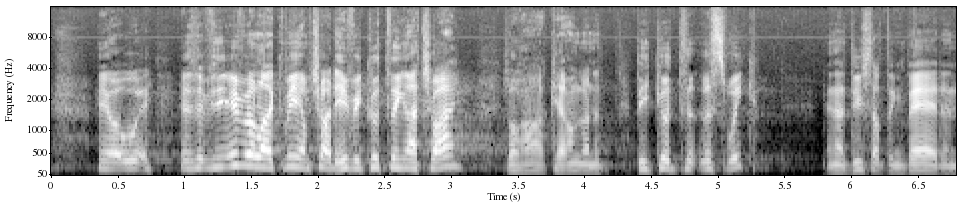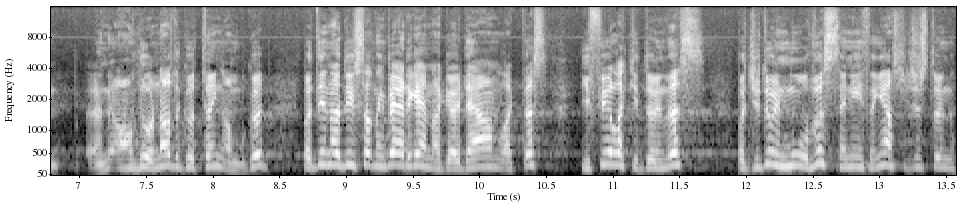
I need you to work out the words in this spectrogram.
you know, if you're ever like me, I'm trying every good thing I try. Like, okay, I'm going to be good this week. And I do something bad, and, and I'll do another good thing, I'm good. But then I do something bad again. I go down like this. You feel like you're doing this, but you're doing more of this than anything else. You're just doing,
